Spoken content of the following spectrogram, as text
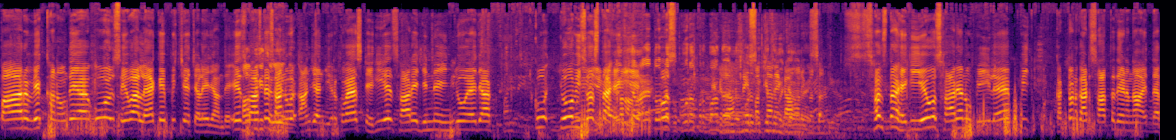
ਪਾਰ ਵੇਖਣ ਆਉਂਦੇ ਆ ਉਹ ਸੇਵਾ ਲੈ ਕੇ ਪਿੱਛੇ ਚਲੇ ਜਾਂਦੇ। ਇਸ ਵਾਸਤੇ ਸਾਨੂੰ ਹਾਂਜੀ ਹਾਂਜੀ ਰਿਕੁਐਸਟ ਹੈਗੀ ਹੈ ਸਾਰੇ ਜਿੰਨੇ ਇੰਜੋ ਹੈ ਜਾਂ ਕੋ ਜੋ ਵੀ ਸੰਸਥਾ ਹੈਗੀ ਹੈ ਉਸ ਪੂਰਾ ਪ੍ਰਬੰਧ ਨੰਬਰ ਵੀ ਕਿੱਥੇ ਸੰਸਥਾ ਹੈਗੀ ਹੈ ਉਹ ਸਾਰਿਆਂ ਨੂੰ ਅਪੀਲ ਹੈ ਵੀ ਘੱਟੋ ਘੱਟ 7 ਦਿਨ ਨਾ ਇੱਧਰ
